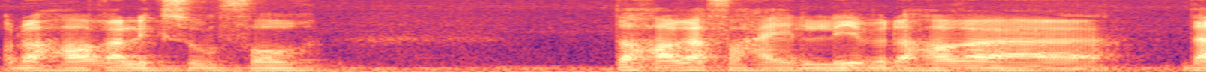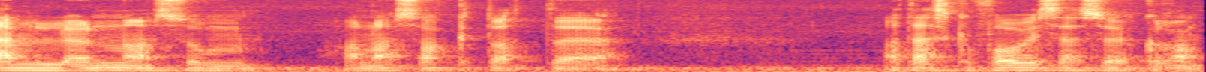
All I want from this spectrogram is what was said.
Og da har jeg liksom for Da har jeg for hele livet. Da har jeg den lønna som han har sagt at, eh, at jeg skal få hvis jeg søker han.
